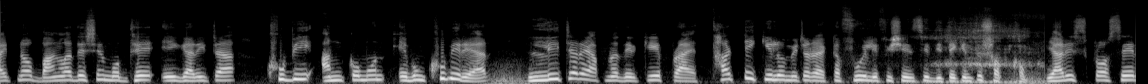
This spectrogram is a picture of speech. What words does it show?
রাইট নাও বাংলাদেশের মধ্যে এই গাড়িটা খুবই আনকমন এবং খুবই রেয়ার লিটারে আপনাদেরকে প্রায় থার্টি কিলোমিটার একটা ফুয়েল এফিসিয়েন্সি দিতে কিন্তু সক্ষম। ইয়ারিস ক্রসের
